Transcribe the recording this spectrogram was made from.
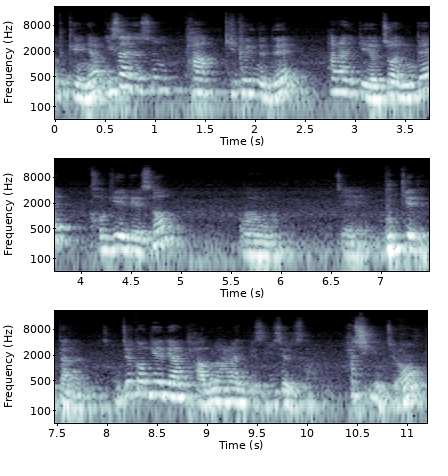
어떻게 했냐? 자손이 다 기도했는데 하나님께 여쭈었는데 거기에 대해서 어 이제 묻게 됐다는 거죠. 이제 거기에 대한 답을 하나님께서 이절에서 하시겠죠.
